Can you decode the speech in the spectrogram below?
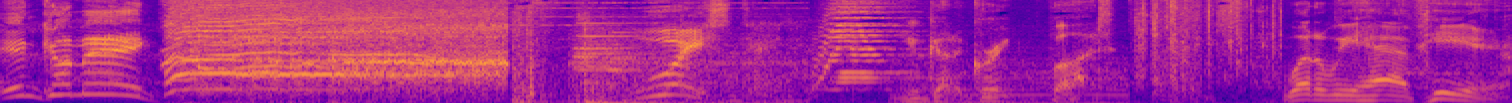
Incoming! Ah! Wasted. You got a great butt. What do we have here?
